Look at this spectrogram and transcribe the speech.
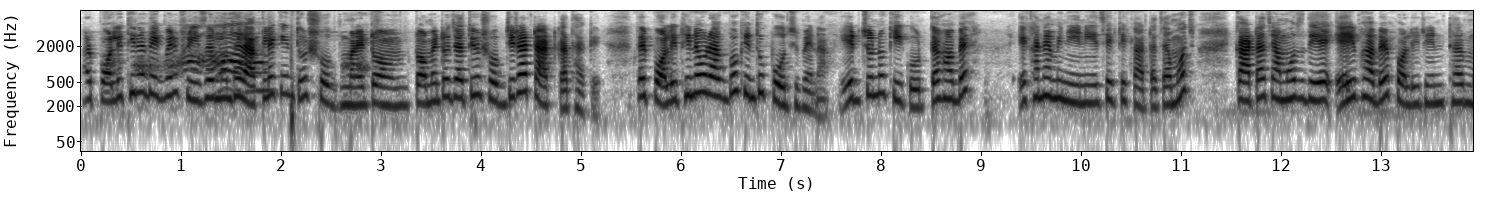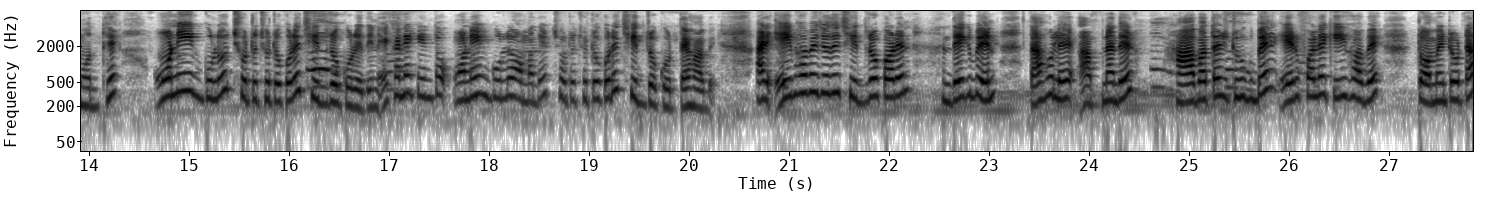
আর পলিথিনে দেখবেন ফ্রিজের মধ্যে রাখলে কিন্তু সব মানে টম- টমেটো জাতীয় সবজিটা টাটকা থাকে। তাই পলিথিনেও রাখব কিন্তু পচবে না। এর জন্য কি করতে হবে? এখানে আমি নিয়ে নিয়েছি একটি কাটা চামচ। কাঁটা চামচ দিয়ে এইভাবে পলিথিনটার মধ্যে অনেকগুলো ছোট ছোট করে ছিদ্র করে দিন। এখানে কিন্তু অনেকগুলো আমাদের ছোট ছোট করে ছিদ্র করতে হবে। আর এইভাবে যদি ছিদ্র করেন, দেখবেন তাহলে আপনাদের হাওয়া বাতাস ঢুকবে। এর ফলে কি হবে? টমেটোটা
